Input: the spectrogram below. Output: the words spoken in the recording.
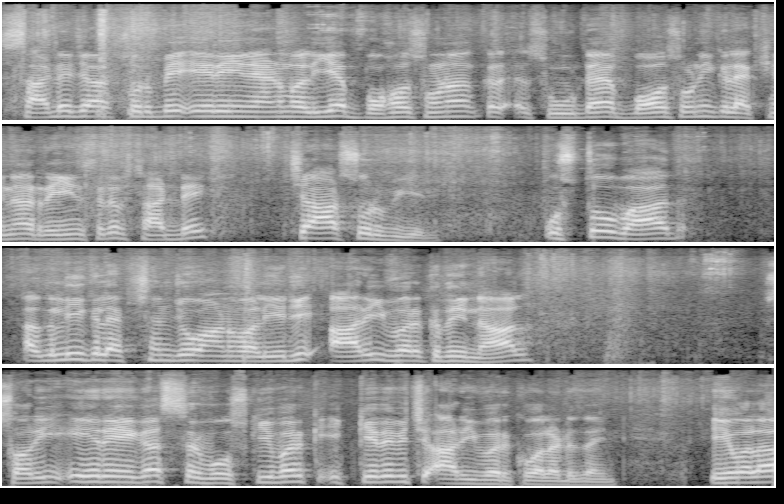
450 ਰੁਪਏ ਇਹ ਰੇਂਜ ਰਹਿਣ ਵਾਲੀ ਹੈ। ਬਹੁਤ ਸੋਹਣਾ ਕ- ਸੂਟ ਹੈ, ਬਹੁਤ ਸੋਹਣੀ ਕਲੈਕਸ਼ਨ ਹੈ। ਰੇਂਜ ਸਿਰਫ 450 ਰੁਪਏ ਦੀ। ਉਸ ਤੋਂ ਬਾਅਦ ਅਗਲੀ ਕਲੈਕਸ਼ਨ ਜੋ ਆਉਣ ਵਾਲੀ ਹੈ ਜੀ, ਆਰੀ ਵਰਕ ਦੇ ਨਾਲ। ਸੌਰੀ ਇਹ ਰਹੇਗਾ ਸਰਵੋਸਕੀ ਵਰਕ ਇੱਕ ਇਹਦੇ ਵਿੱਚ ਆਰੀ ਵਰਕ ਵਾਲਾ ਡਿਜ਼ਾਈਨ ਇਹ ਵਾਲਾ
